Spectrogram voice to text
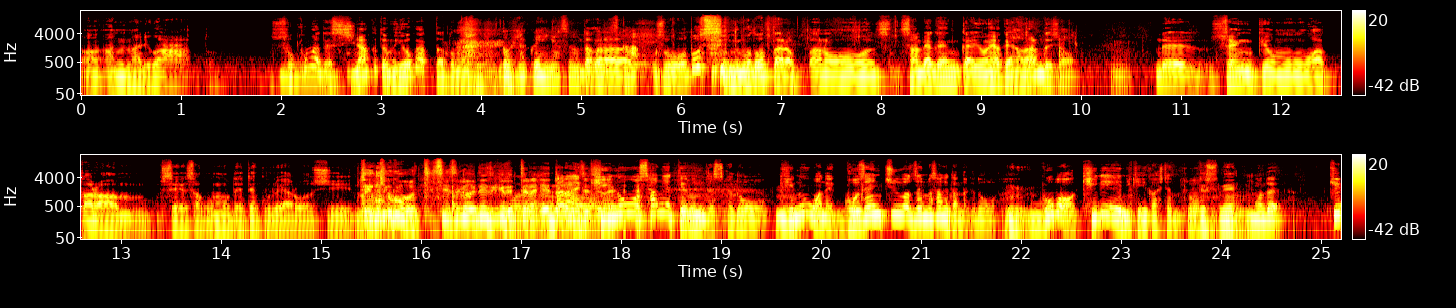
ああんなにわーっと。そこまでしなくてもよかったと思うんですよ。500円安のだかとこですか？らそうおとついに戻ったらあの300円か400円上がるんでしょで選挙も終わったら政策も出てくるやろうし、まあ選挙後政策が出てくるってのは変なただね、話ですよね。昨日下げてるんですけど、昨日はね、午前中は全部下げたんだけど、午後は綺麗に切り返してるんですよ。ですね。ほんで、昨日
